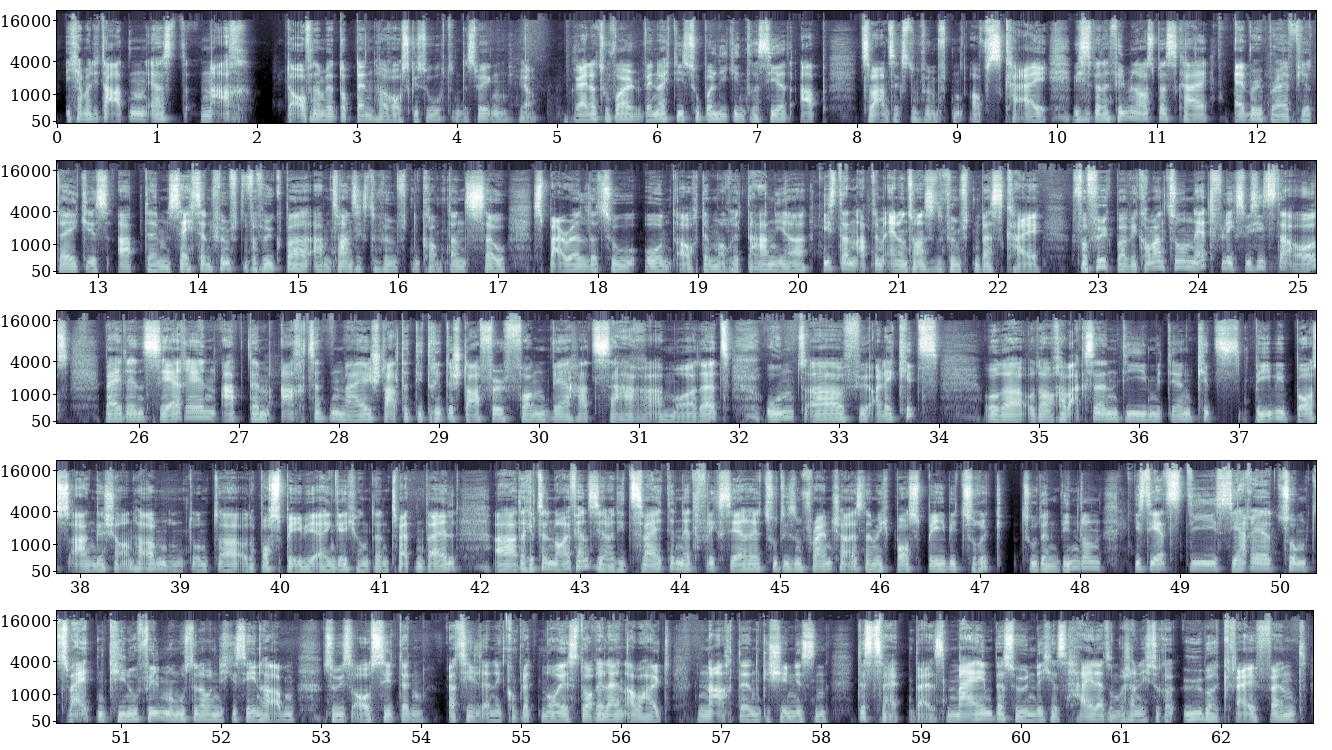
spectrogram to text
ich habe mir die Daten erst nach der Aufnahme der Top 10 herausgesucht und deswegen, ja, reiner Zufall, wenn euch die Super League interessiert, ab 20.05. auf Sky. Wie sieht es bei den Filmen aus bei Sky? Every Breath You Take ist ab dem 16.05. verfügbar. Am 20.05. kommt dann So Spiral dazu und auch der Mauretania ist dann ab dem 21.05. bei Sky verfügbar. Wir kommen zu Netflix. Wie sieht's da aus? Bei den Serien ab dem 18. Mai startet die dritte Staffel von Wer hat Sarah ermordet? Und äh, für alle Kids oder, oder auch Erwachsenen, die mit ihren Kids Baby Boss angeschaut haben und, und äh, oder Boss Baby eigentlich und den zweiten Teil. Äh, da gibt es eine neue Fernsehserie, die zweite Netflix-Serie zu diesem Franchise, nämlich Boss Baby zurück zu den Windeln, ist jetzt die Serie zum zweiten Kinofilm. Man muss den aber nicht gesehen haben, so wie es aussieht, denn erzählt eine komplett neue Storyline, aber halt nach den Geschehnissen des zweiten Teils. Mein persönliches Highlight und wahrscheinlich sogar übergreifend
